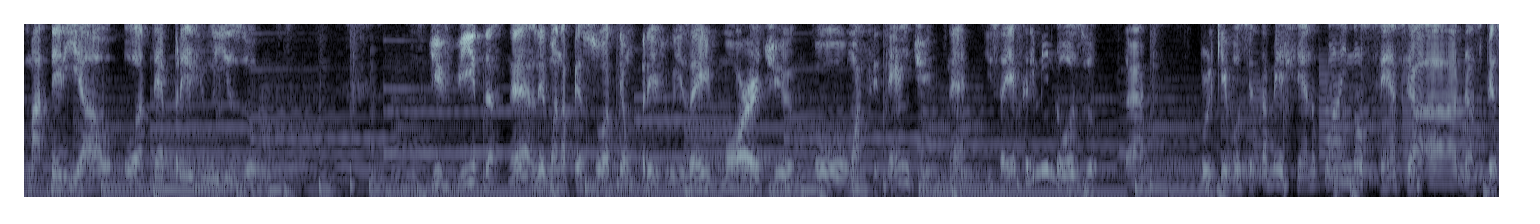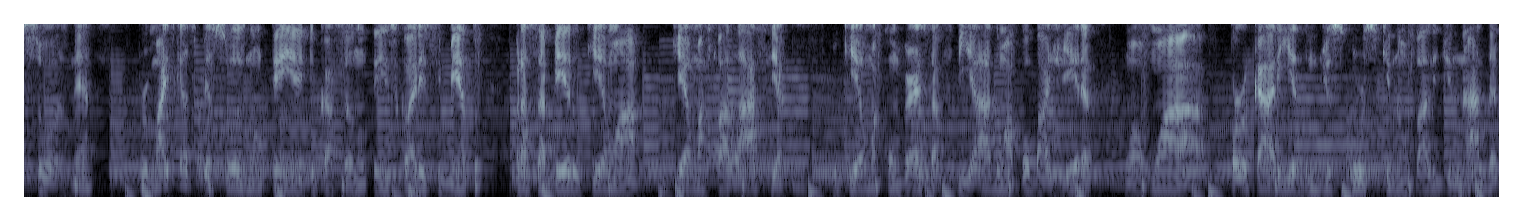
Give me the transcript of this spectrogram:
Material ou até prejuízo de vida, né, levando a pessoa a ter um prejuízo aí, morte ou um acidente, né? Isso aí é criminoso, tá? Porque você está mexendo com a inocência a, das pessoas, né? Por mais que as pessoas não tenham educação, não tenham esclarecimento para saber o que é uma, o que é uma falácia, o que é uma conversa fiada, uma bobageira, uma, uma porcaria de um discurso que não vale de nada,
